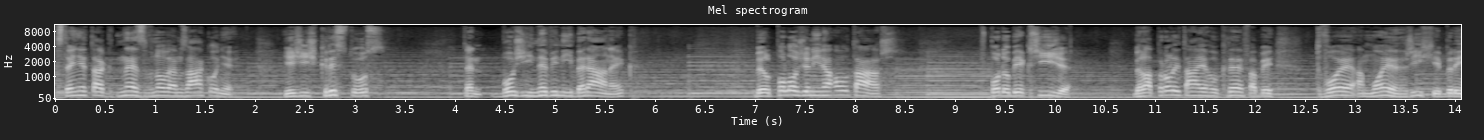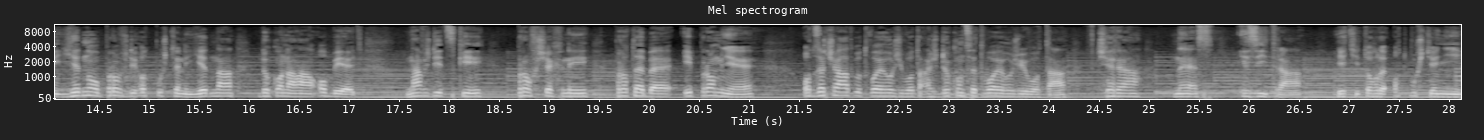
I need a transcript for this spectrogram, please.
Stejně tak dnes v Novém zákoně Ježíš Kristus, ten boží nevinný beránek, byl položený na oltář v podobě kříže. Byla prolitá jeho krev, aby tvoje a moje hříchy byly jednou provždy odpuštěny, jedna dokonalá oběť, navždycky pro všechny, pro tebe i pro mě, od začátku tvojeho života až do konce tvojeho života, včera, dnes i zítra, je ti tohle odpuštění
